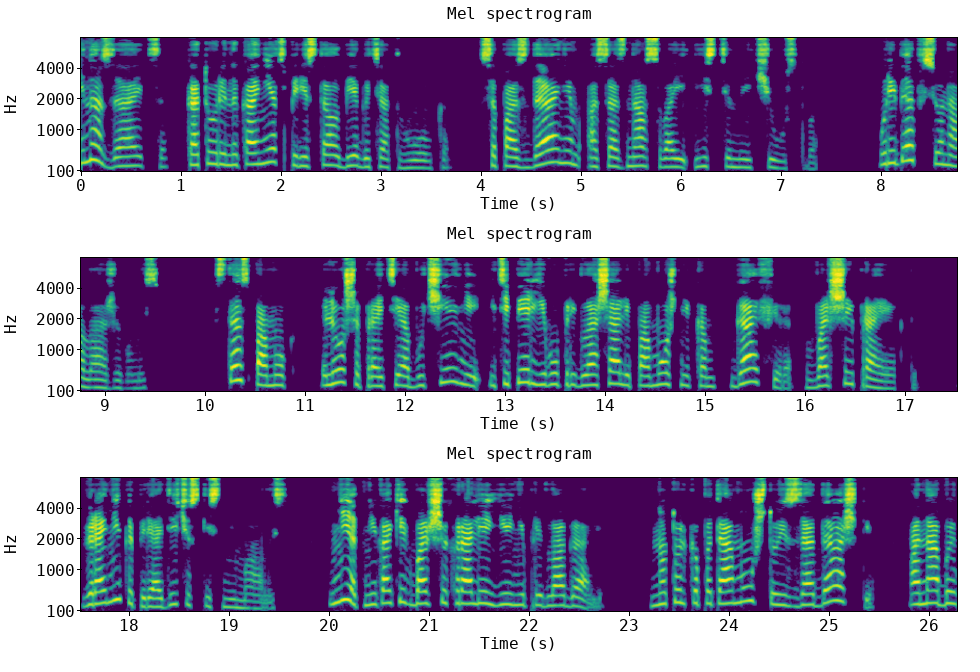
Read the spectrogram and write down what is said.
и на зайца, который, наконец, перестал бегать от волка, с опозданием осознав свои истинные чувства. У ребят все налаживалось. Стас помог Леше пройти обучение, и теперь его приглашали помощником Гаффера в большие проекты. Вероника периодически снималась. Нет, никаких больших ролей ей не предлагали, но только потому, что из-за Дашки она бы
